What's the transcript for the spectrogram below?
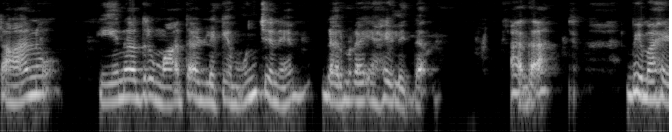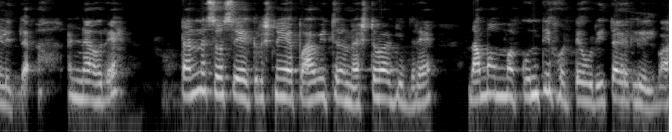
ತಾನು ಏನಾದರೂ ಮಾತಾಡಲಿಕ್ಕೆ ಮುಂಚೆನೆ ಧರ್ಮರಾಯ ಹೇಳಿದ್ದ. ಆಗ ಭೀಮ ಹೇಳಿದ್ದ, ಅಣ್ಣ ಅವರೇ ತನ್ನ ಸೊಸೆಯ ಕೃಷ್ಣೆಯ ಪಾವಿತ್ರ ನಷ್ಟವಾಗಿದ್ದರೆ ನಮ್ಮಮ್ಮ ಕುಂತಿ ಹೊಟ್ಟೆ ಉರಿತಾ ಇರಲಿಲ್ವಾ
